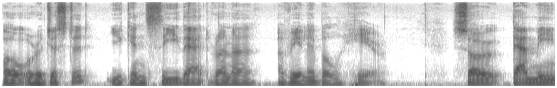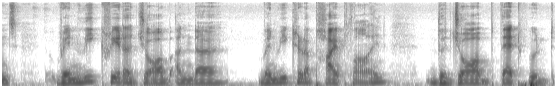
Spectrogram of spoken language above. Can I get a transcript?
or registered, you can see that runner available here. So that means when we create a job under, when we create a pipeline, the job that would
